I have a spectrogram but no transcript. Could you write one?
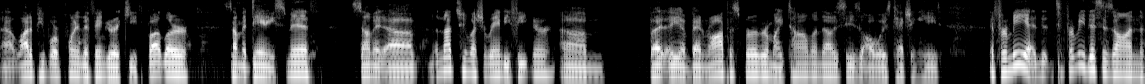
Uh, a lot of people are pointing the finger at Keith Butler, some at Danny Smith, some at uh, not too much at Randy Fichtner. Um, but uh, you know, Ben Roethlisberger, Mike Tomlin, obviously he's always catching heat. And for me, uh, for me, this is on. uh,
